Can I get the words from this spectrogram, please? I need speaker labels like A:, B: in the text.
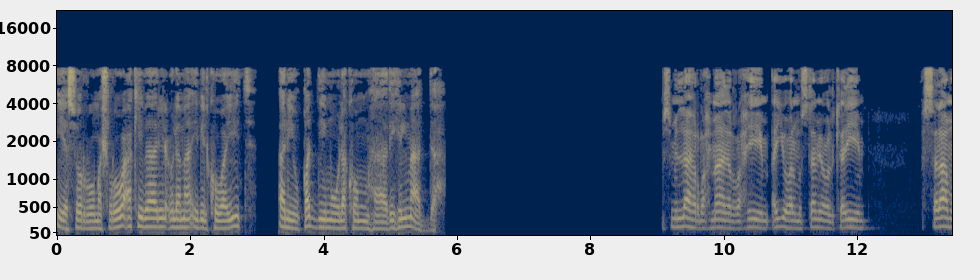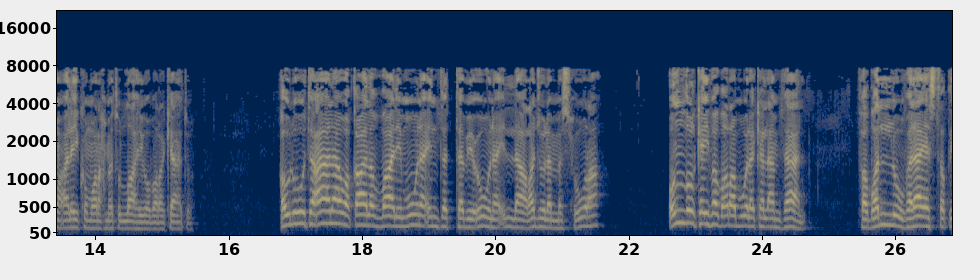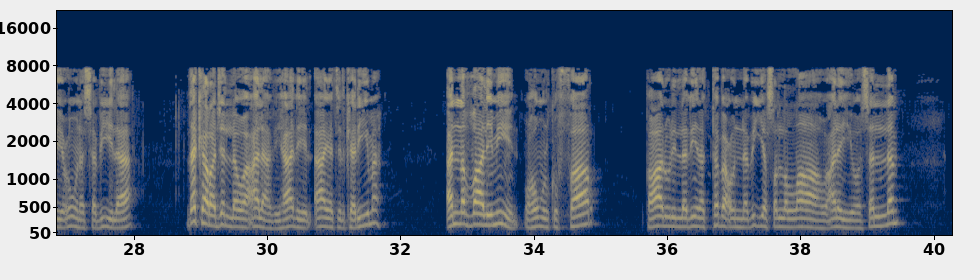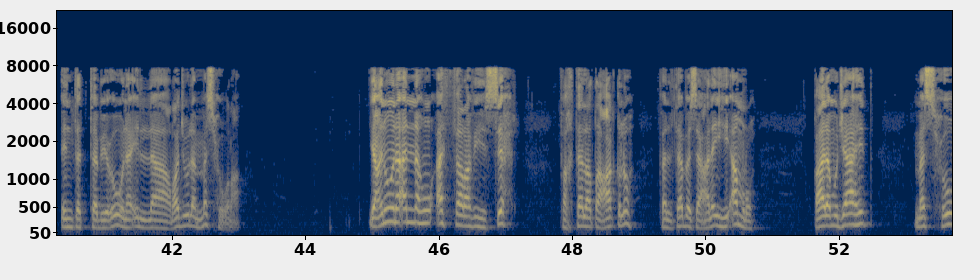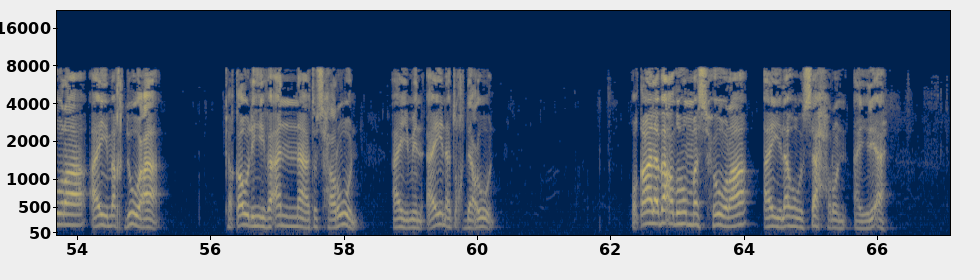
A: يسر مشروع كبار العلماء بالكويت أن يقدم لكم هذه المادة.
B: بسم الله الرحمن الرحيم. أيها المستمع الكريم السلام عليكم ورحمة الله وبركاته. قوله تعالى وقال الظالمون إن تتبعون إلا رجلا مسحورا انظر كيف ضربوا لك الأمثال. فضلوا فلا يستطيعون سبيلا. ذكر جل وعلا في هذه الآية الكريمة أن الظالمين وهم الكفار قالوا للذين اتبعوا النبي صلى الله عليه وسلم إن تتبعون إلا رجلا مسحورا. يعنون أنه أثر فيه السحر فاختلط عقله فالتبس عليه أمره. قال مجاهد مسحورا أي مخدوعا كقوله فأنا تسحرون. أي من أين تخدعون؟ وقال بعضهم مسحورا أي له سحر أي رئة.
